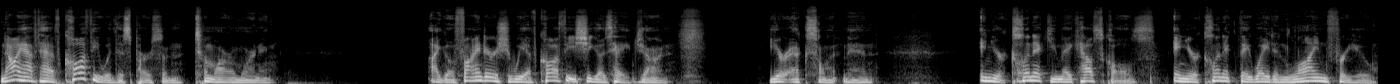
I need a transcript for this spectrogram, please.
Now I have to have coffee with this person tomorrow morning. I go find her. Should we have coffee? She goes, Hey, John, you're excellent, man. In your clinic, you make house calls. In your clinic, they wait in line for you.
